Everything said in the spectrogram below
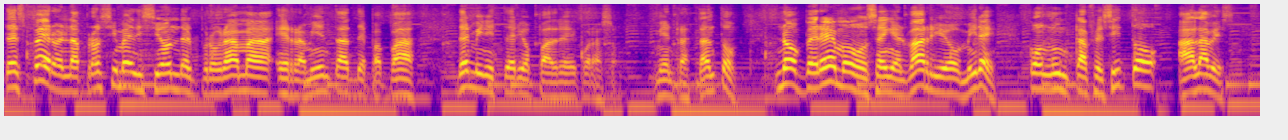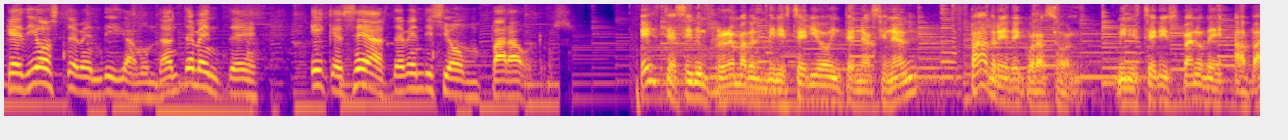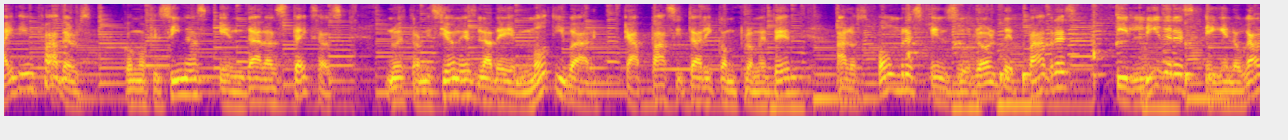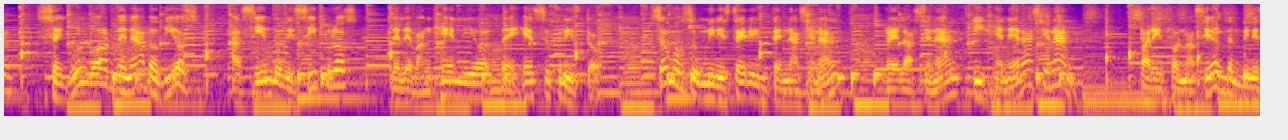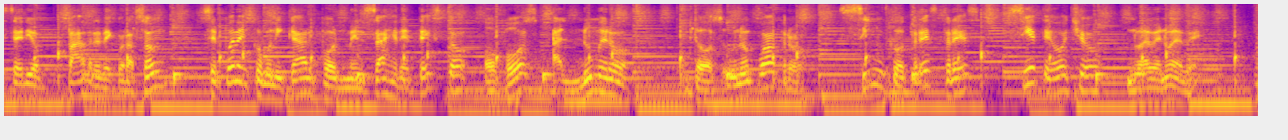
Te espero en la próxima edición del programa Herramientas de Papá del Ministerio Padre de Corazón. Mientras tanto, nos veremos en el barrio, mire, con un cafecito a la vez. Que Dios te bendiga abundantemente y que seas de bendición para otros. Este ha sido un programa del Ministerio Internacional Padre de Corazón, Ministerio Hispano de Abiding Fathers, con oficinas en Dallas, Texas. Nuestra misión es la de motivar, capacitar y comprometer a los hombres en su rol de padres y líderes en el hogar, según lo ha ordenado Dios, haciendo discípulos del Evangelio de Jesucristo. Somos un ministerio internacional, relacional y generacional. Para información del Ministerio Padre de Corazón, se pueden comunicar por mensaje de texto o voz al número 214-533-7899.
